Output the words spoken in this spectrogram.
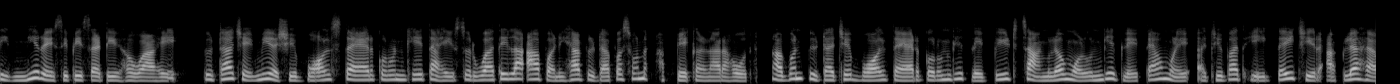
तिन्ही रेसिपीसाठी हवं आहे. पिठाचे मी असे बॉल्स तयार करून घेत आहे. सुरुवातीला आपण ह्या पिठापासून आप्पे करणार आहोत. आपण पिठाचे बॉल तयार करून घेतले. पीठ चांगलं मळून घेतले त्यामुळे अजिबात एकदाही चीर आपल्या ह्या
